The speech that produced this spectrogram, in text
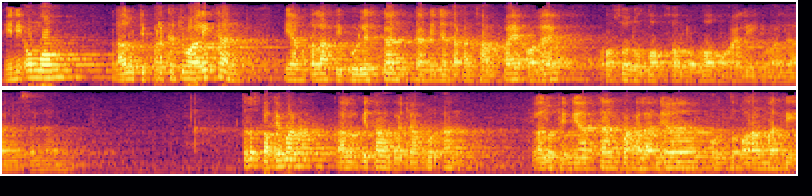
Ini umum lalu diperkecualikan yang telah dibolehkan dan dinyatakan sampai oleh Rasulullah sallallahu. Terus bagaimana kalau kita baca Quran lalu diniatkan pahalanya untuk orang mati?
